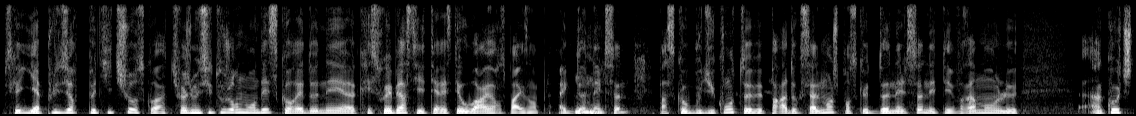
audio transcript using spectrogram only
Parce qu'il y a plusieurs petites choses, quoi. Tu vois, je me suis toujours demandé ce qu'aurait donné euh, Chris Webber s'il était resté aux Warriors, par exemple, avec Don mhm. Nelson. Parce qu'au bout du compte, paradoxalement, je pense que Don Nelson était vraiment le... un coach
